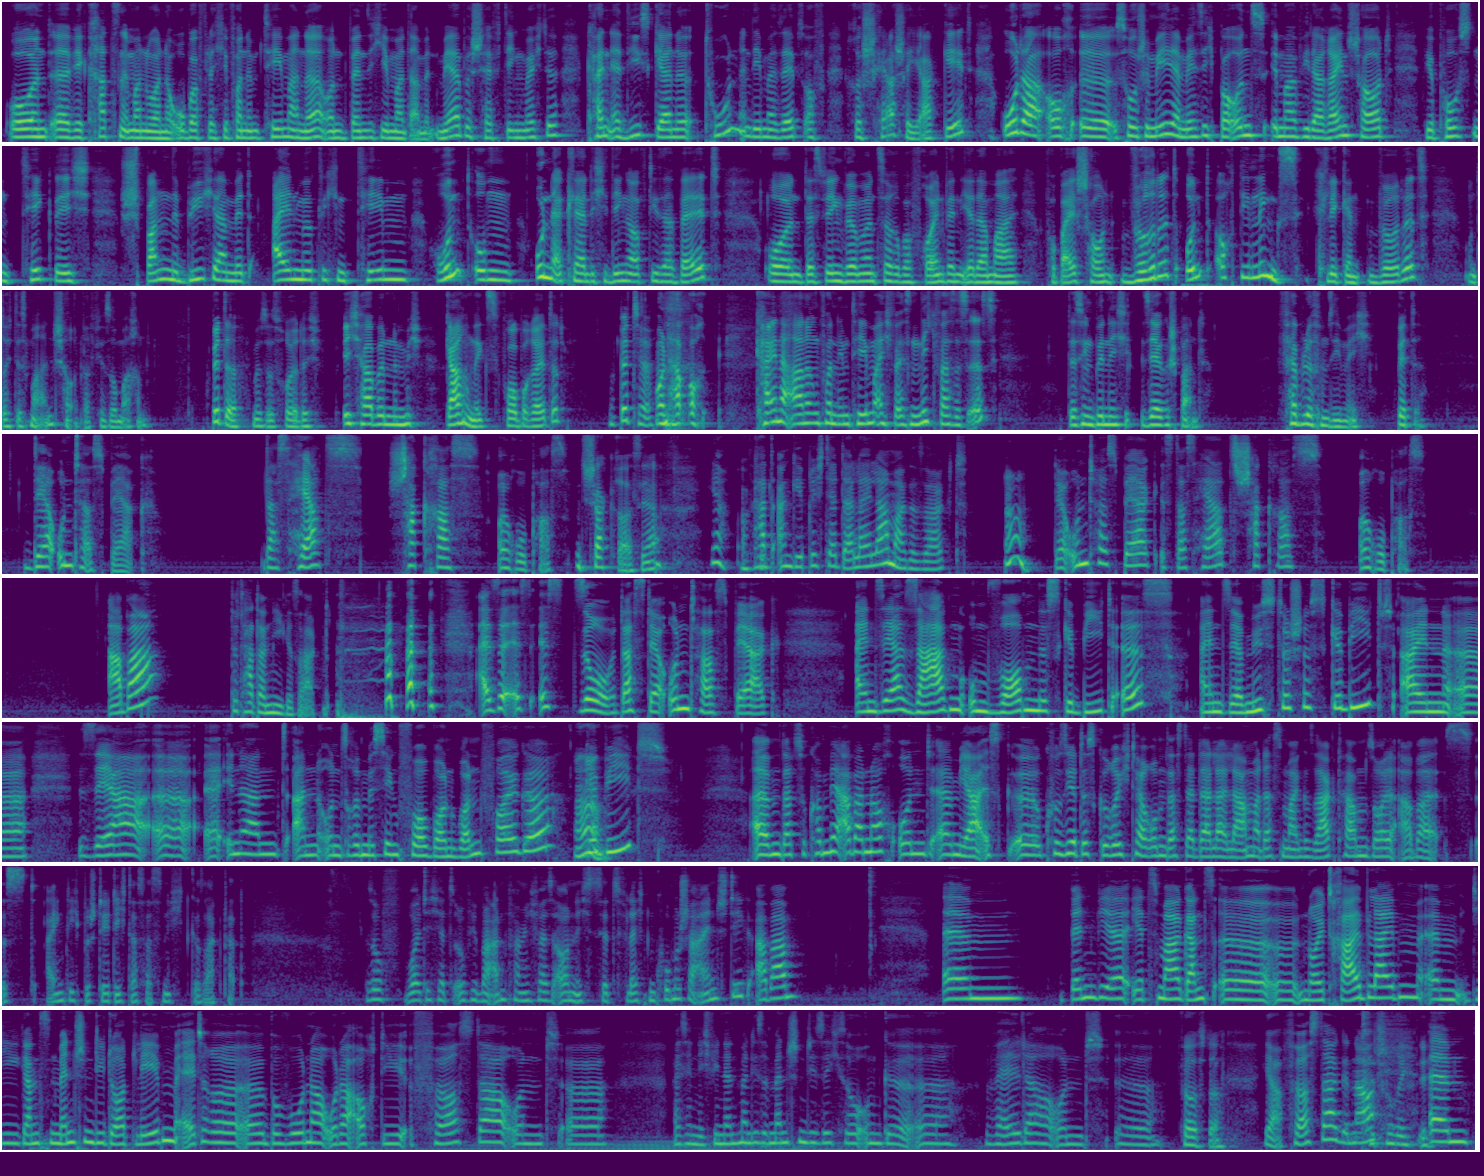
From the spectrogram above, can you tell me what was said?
Und äh, wir kratzen immer nur an der Oberfläche von dem Thema, ne? Und wenn sich jemand damit mehr beschäftigen möchte, kann er dies gerne tun, indem er selbst auf Recherchejagd geht oder auch äh, Social Media mäßig bei uns immer wieder reinschaut. Wir posten täglich spannende Bücher mit allen möglichen Themen rund um unerklärliche Dinge auf dieser Welt. Und deswegen würden wir uns darüber freuen, wenn ihr da mal vorbeischauen würdet und auch die Links klicken würdet und euch das mal anschaut, was wir so machen. Bitte, Mrs. Fröhlich. Ich habe nämlich gar nichts vorbereitet Bitte. und habe auch keine Ahnung von dem Thema. Ich weiß nicht, was es ist. Deswegen bin ich sehr gespannt. Verblüffen Sie mich, bitte. Der Untersberg. Das Herz Chakras Europas. Chakras, ja? Ja, Okay. hat angeblich der Dalai Lama gesagt. Ah, Der Untersberg ist das Herz Chakras Europas. Aber das hat er nie gesagt. also es ist so, dass der Untersberg ein sehr sagenumworbenes Gebiet ist, ein sehr mystisches Gebiet, ein äh, sehr äh, erinnernd an unsere Missing 411-Folge Ah. Gebiet. Ähm, dazu kommen wir aber noch. Und ähm, ja, es äh, kursiert das Gerücht herum, dass der Dalai Lama das mal gesagt haben soll, aber es ist eigentlich bestätigt, dass er es nicht gesagt hat. So wollte ich jetzt irgendwie mal anfangen. Ich weiß auch nicht, ist jetzt vielleicht ein komischer Einstieg, aber ähm, wenn wir jetzt mal ganz äh, äh, neutral bleiben, ähm, die ganzen Menschen, die dort leben, ältere äh, Bewohner oder auch die Förster und äh, weiß ich nicht, wie nennt man diese Menschen, die sich so um Ge äh, Wälder und äh, Förster. ja, Förster, genau. Das ist schon richtig. Ähm,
